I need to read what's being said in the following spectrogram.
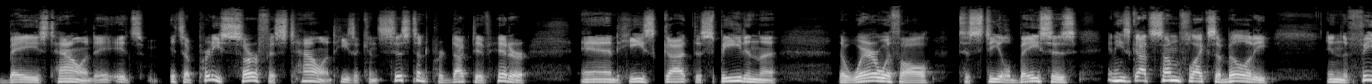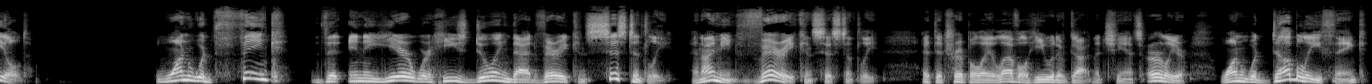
Bae's talent. It's it's a pretty surface talent. He's a consistent, productive hitter, and he's got the speed and the the wherewithal to steal bases, and he's got some flexibility in the field. One would think that in a year where he's doing that very consistently, and I mean very consistently, at the AAA level, he would have gotten a chance earlier. One would doubly think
